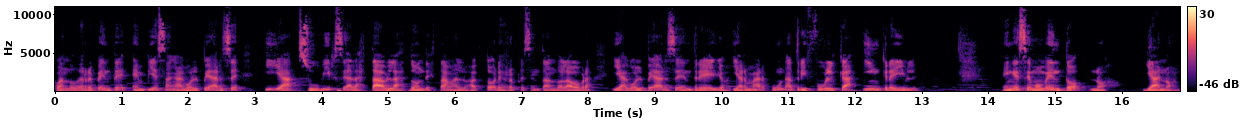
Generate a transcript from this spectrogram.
cuando de repente empiezan a golpearse y a subirse a las tablas donde estaban los actores representando la obra y a golpearse entre ellos y armar una trifulca increíble. En ese momento nos, ya nos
